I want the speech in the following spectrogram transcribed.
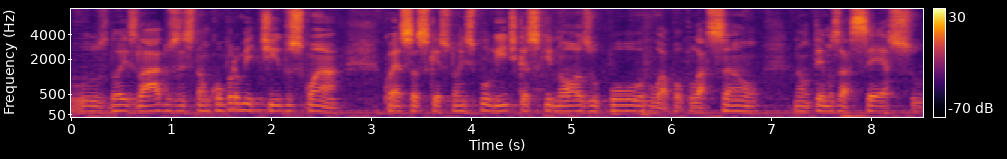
os dois lados estão comprometidos com, a, com essas questões políticas que nós, o povo, a população, não temos acesso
